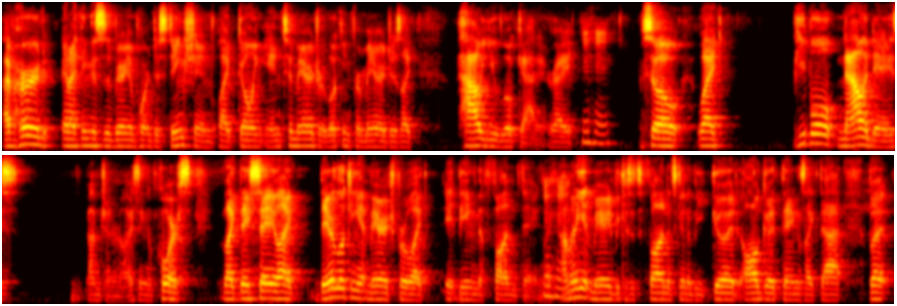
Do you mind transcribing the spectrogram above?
I've heard, and I think this is a very important distinction. Like going into marriage or looking for marriage is like how you look at it, right? Mm-hmm. So like people nowadays, I'm generalizing, of course. Like they say, like they're looking at marriage for like it being the fun thing. Like Mhm. I'm gonna get married because it's fun. It's gonna be good, all good things like that. But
